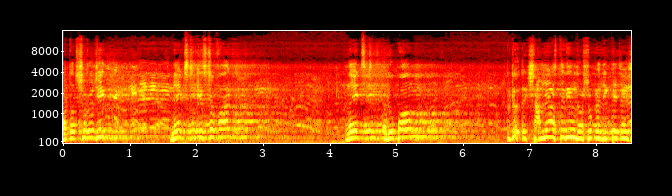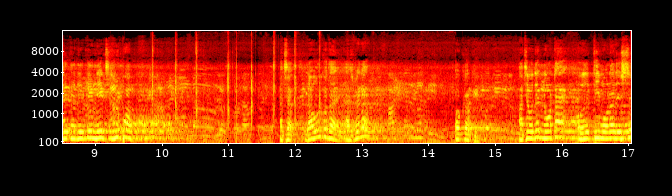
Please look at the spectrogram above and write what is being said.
অর্থাৎ Surajit. Next Christopher next Rupam একটু সামনে আসতে দিন দর্শকরা দেখতে চাইছে তাদেরকে। নেক্সট রূপম আচ্ছা রাহুল কোথায়? আসবে না? ওকে ওকে আচ্ছা ওদের নটা ওদের টিম অনার এসছে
